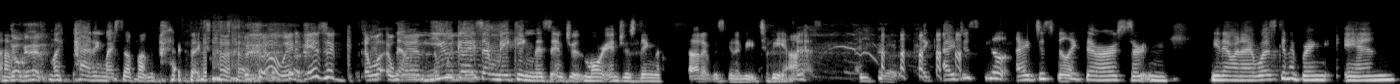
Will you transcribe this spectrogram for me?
Um, no, go ahead. I'm like patting myself on the back. Like, no, it is a. no, when you when guys this- are making this inter- more interesting than I thought it was going to be. To be honest, Yeah. like I just feel, I just feel like there are certain, you know, and I was going to bring in,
